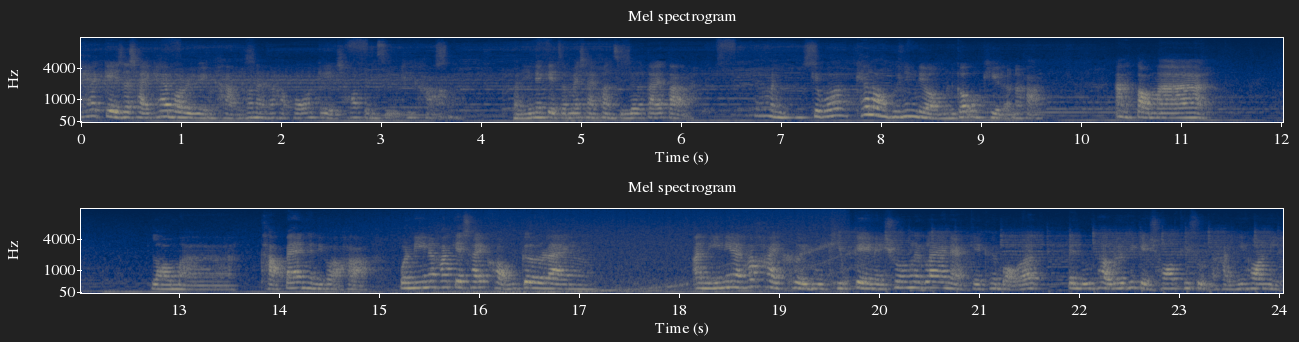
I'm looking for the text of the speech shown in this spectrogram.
แค่เกจะใช้แค่บริเวณคางเท่านั้นนะคะ เพราะว่าเกชอบเป็นสิวที่คางวันนี้เนี่ยเกจะไม่ใช้คอนซีลเลอร์ใต้ตา มันเกว่าแค่รองพื้นอย่างเดียวมันก็โอเคแล้วนะคะ อะต่อมา เรามาทาแป้งกันดีกว่าค่ะ วันนี้นะคะเกใช้ของเกอแรงอันนี้เนี่ยถ้าใครเคยดูคลิปเกในช่วงแรกๆเนี่ยเกเคยบอกว่าเป็นรูทพาวเดอร์ที่เกชอบที่สุดนะคะยี่ห้อนี้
